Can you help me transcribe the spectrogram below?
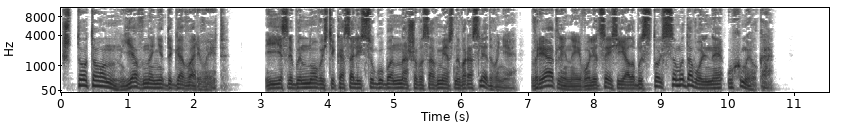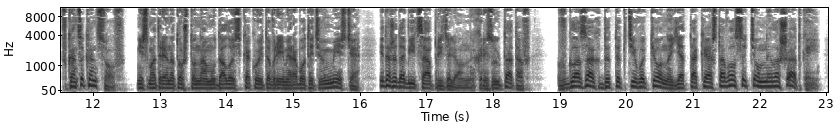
Что-то он явно не договаривает. И если бы новости касались сугубо нашего совместного расследования, вряд ли на его лице сияла бы столь самодовольная ухмылка. В конце концов, несмотря на то, что нам удалось какое-то время работать вместе и даже добиться определенных результатов, в глазах детектива Кёна я так и оставался темной лошадкой —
